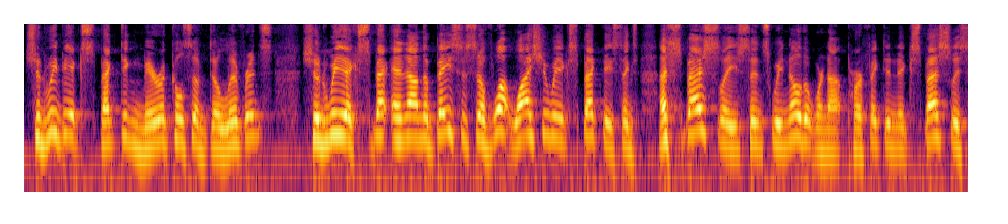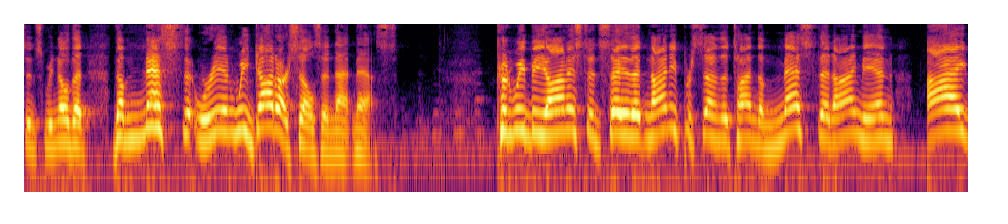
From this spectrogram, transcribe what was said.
Should we be expecting miracles of deliverance? Should we expect, and on the basis of what? Why should we expect these things? Especially since we know that we're not perfect, and especially since we know that the mess that we're in, we got ourselves in that mess. Could we be honest and say that 90% of the time, the mess that I'm in, I,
